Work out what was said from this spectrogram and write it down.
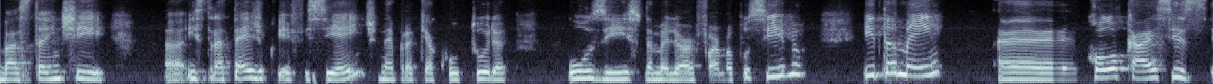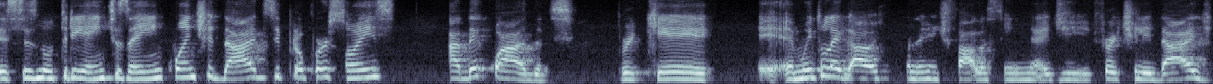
bastante uh, estratégico e eficiente, né, para que a cultura use isso da melhor forma possível, e também é, colocar esses, esses nutrientes aí em quantidades e proporções adequadas, porque é, é muito legal quando a gente fala assim, né, de fertilidade,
